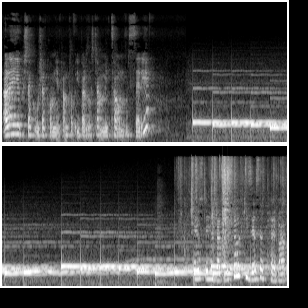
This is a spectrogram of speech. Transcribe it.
ale jakoś tak urzekło mnie tamto i bardzo chciałam mieć całą serię. Teraz tutaj herbatę. Są taki zestaw herbat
